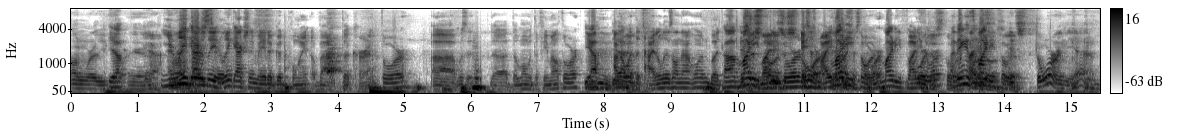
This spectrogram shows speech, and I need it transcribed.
Unworthy Yep. Thor. yeah. Yeah. You and Link actually two. Link actually made a good point about the current Thor. Uh, was it the the one with the female Thor? yeah, I don't know what the title is on that one, but Uh, it's Mighty just- Mighty it's just Thor? It's just Thor. Mighty, Mighty it's just Thor, Mighty Thor. Mighty Thor. just Thor. I think it's I Mighty think Thor. It's Thor in the end.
